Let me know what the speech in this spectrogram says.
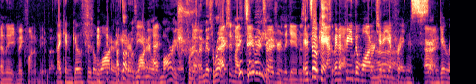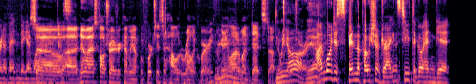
and they make fun of me about it. I can go through the water. I thought it here, was the water. amulet of Mario at first. No. I misread. Actually, my It's favorite me. treasure in the game is. It's the okay. I'm gonna feed the water to the Ah. Ifrit and, s- and get rid of it and to get So water. advantages. uh, no Ascall treasure coming up. Unfortunately, it's a hallowed reliquary. We're getting a lot of undead stuff. We are, yeah. I'm going to spin the potion of Dragon's Teeth to go ahead and get.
